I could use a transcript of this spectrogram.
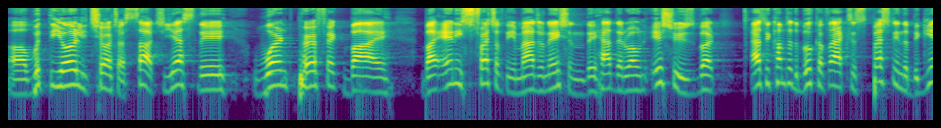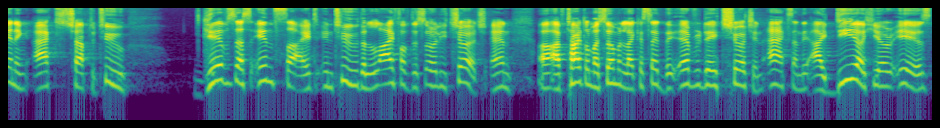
uh, with the early church as such. Yes, they weren't perfect by, by any stretch of the imagination, they had their own issues. But as we come to the book of Acts, especially in the beginning, Acts chapter 2, gives us insight into the life of this early church. And uh, I've titled my sermon, like I said, The Everyday Church in Acts. And the idea here is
